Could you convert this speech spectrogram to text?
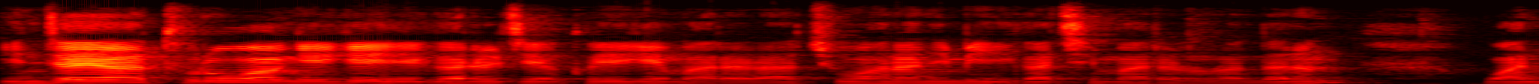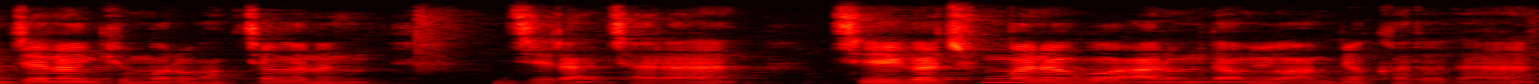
인자야 두로 왕에게 예가를 지어 그에게 말하라. 주 하나님이 이같이 말하노라. 너는 완전한 규모를 확정하는 자라. 지혜가 충만하고 아름다움이 완벽하도다.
